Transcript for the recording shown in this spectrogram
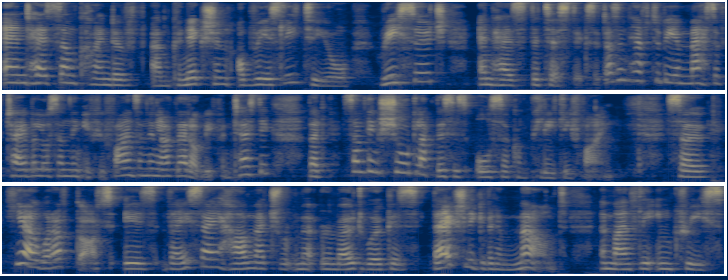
and has some kind of um, connection obviously to your research and has statistics. It doesn't have to be a massive table or something. If you find something like that, it'll be fantastic. But something short like this is also completely fine. So here what I've got is they say how much remote workers, they actually give an amount a monthly increase,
